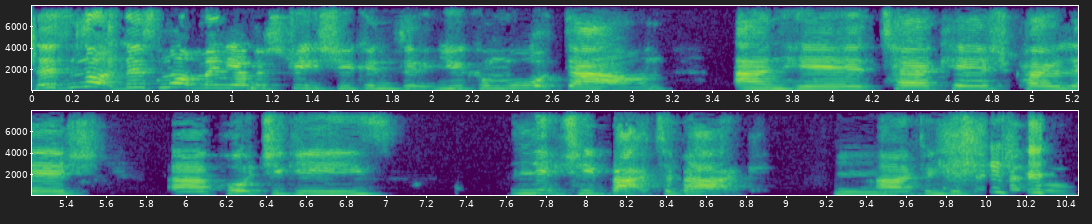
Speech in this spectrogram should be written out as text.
There's not there's not many other streets you can do. You can walk down and hear Turkish, Polish, uh, Portuguese, literally back to back. Mm. I think it's incredible.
